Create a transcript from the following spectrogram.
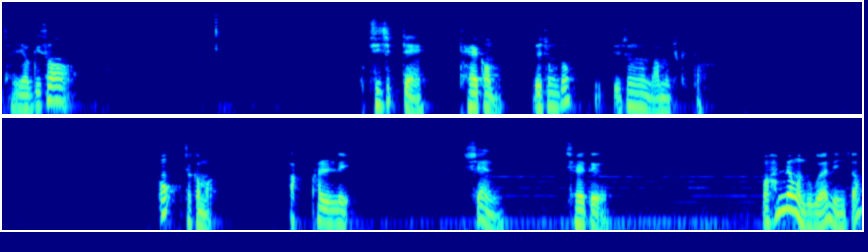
자 여기서 뒤집게 대검 이 정도? 이 정도 나오면 좋겠다. 어? 잠깐만. 아칼리, 쉔, 제드. 어, 한 명은 누구야, 닌자?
